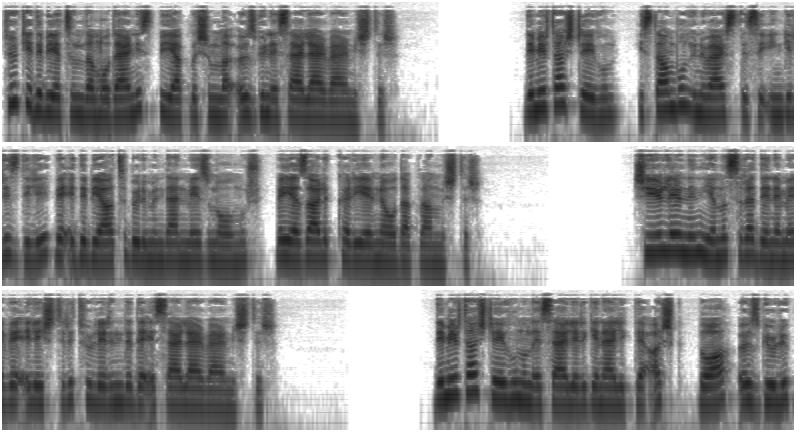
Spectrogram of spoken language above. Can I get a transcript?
Türk edebiyatında modernist bir yaklaşımla özgün eserler vermiştir. Demirtaş Ceyhun, İstanbul Üniversitesi İngiliz Dili ve Edebiyatı bölümünden mezun olmuş ve yazarlık kariyerine odaklanmıştır. Şiirlerinin yanı sıra deneme ve eleştiri türlerinde de eserler vermiştir. Demirtaş Ceyhun'un eserleri genellikle aşk, doğa, özgürlük,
